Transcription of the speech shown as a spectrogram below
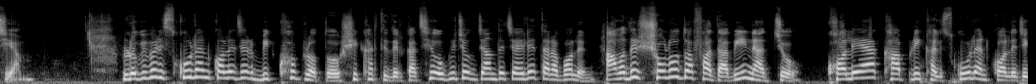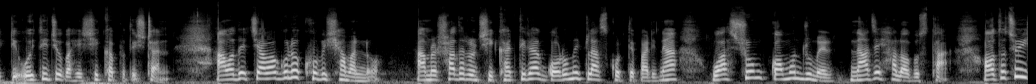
জিয়াম। রবিবার স্কুল অ্যান্ড কলেজের বিক্ষোভরত শিক্ষার্থীদের কাছে অভিযোগ জানতে চাইলে তারা বলেন, আমাদের ষোলো দফা দাবি ন্যায্য। খলেয়া খাপড়ি খালি স্কুল অ্যান্ড কলেজ একটি ঐতিহ্যবাহী শিক্ষা প্রতিষ্ঠান। আমাদের চাওয়াগুলো খুবই সামান্য। আমরা সাধারণ শিক্ষার্থীরা গরমে ক্লাস করতে পারি না, ওয়াশরুম, কমন রুমের নাজেহাল অবস্থা। অথচ এই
